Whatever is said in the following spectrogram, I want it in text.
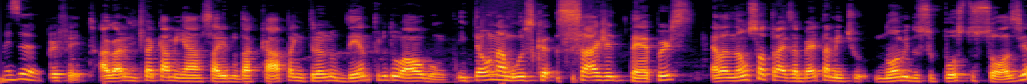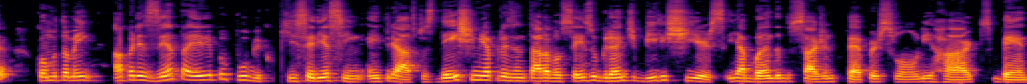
Mas, ah, Perfeito. Agora a gente vai caminhar saindo da capa, entrando dentro do álbum. Então, na música Sgt. Peppers, ela não só traz abertamente o nome do suposto sósia, como também apresenta ele para o público, que seria assim, entre aspas, deixe-me apresentar a vocês o grande Billy Shears e a banda do Sgt. Pepper's Lonely Hearts Band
